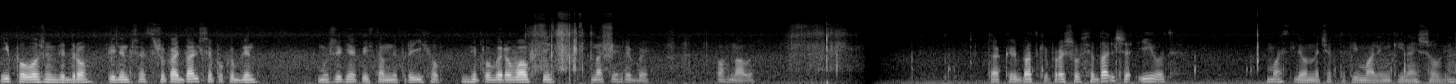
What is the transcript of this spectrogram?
І положимо відро. Підемо зараз шукати далі, поки, блін, мужик якийсь там не приїхав, не повиривав всі наші гриби. Погнали. Так, ребятки, пройшовся далі і от масльоночок такий маленький знайшов я.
